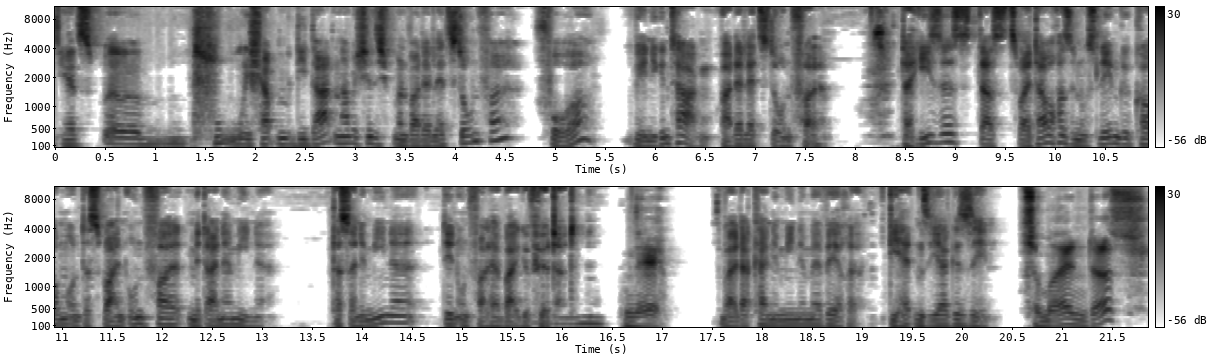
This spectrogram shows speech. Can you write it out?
Jetzt, äh, puh, ich habe die Daten habe ich jetzt. Wann war der letzte Unfall? Vor wenigen Tagen war der letzte Unfall. Da hieß es, dass zwei Taucher sind ums Leben gekommen und das war ein Unfall mit einer Mine. Dass eine Mine den Unfall herbeigeführt hat. Nee. Weil da keine Mine mehr wäre. Die hätten sie ja gesehen. Zum einen das,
